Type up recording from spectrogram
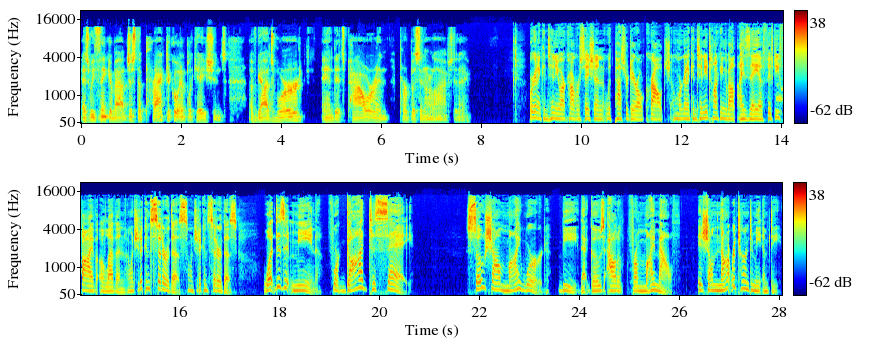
as we think about just the practical implications of God's word and its power and purpose in our lives today. We're going to continue our conversation with Pastor Daryl Crouch, and we're going to continue talking about Isaiah 55 11. I want you to consider this. I want you to consider this. What does it mean for God to say, so shall my word be that goes out of, from my mouth. It shall not return to me empty.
